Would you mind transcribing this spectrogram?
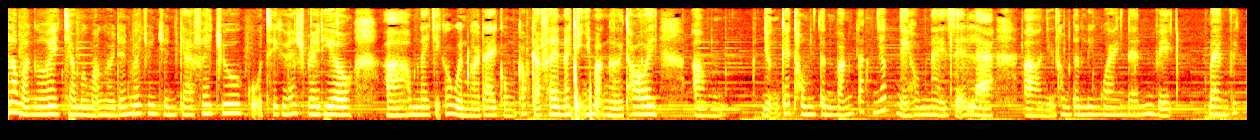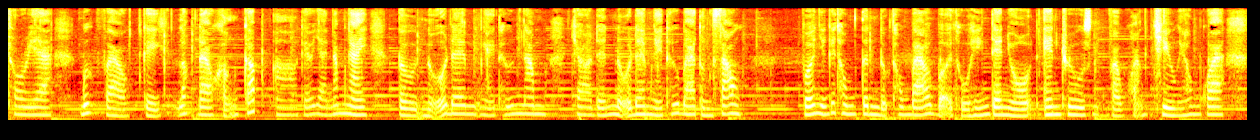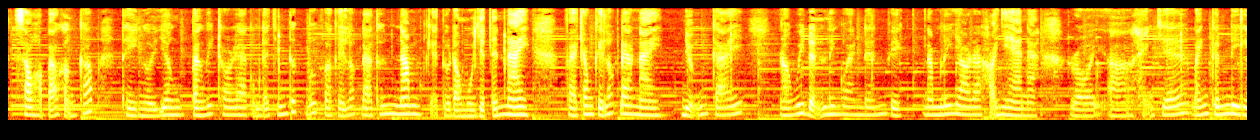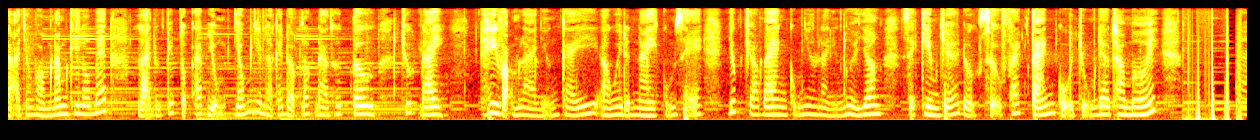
Hello mọi người, chào mừng mọi người đến với chương trình Cà phê trưa của TQH Radio. À, Hôm nay chỉ có Quỳnh ngồi đây cùng cốc cà phê nói chuyện với mọi người thôi. Um, Những cái thông tin vắn tắt nhất ngày hôm nay sẽ là uh, những thông tin liên quan đến việc bang Victoria bước vào kỳ lockdown khẩn cấp uh, kéo dài 5 ngày từ nửa đêm ngày thứ năm cho đến nửa đêm ngày thứ ba tuần sau với những cái thông tin được thông báo bởi thủ hiến Daniel Andrews vào khoảng chiều ngày hôm qua sau họp báo khẩn cấp thì người dân bang Victoria cũng đã chính thức bước vào kỳ lockdown thứ năm kể từ đầu mùa dịch đến nay. Và trong kỳ lockdown này những cái uh, quy định liên quan đến việc năm lý do ra khỏi nhà nè rồi uh, hạn chế bán kính đi lại trong vòng 5 km lại được tiếp tục áp dụng giống như là cái đợt lockdown thứ tư trước đây hy vọng là những cái uh, quy định này cũng sẽ giúp cho bang cũng như là những người dân sẽ kiềm chế được sự phát tán của chủng delta mới.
